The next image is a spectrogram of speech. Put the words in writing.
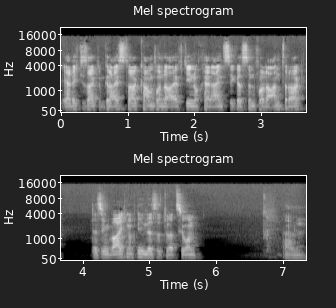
Ehrlich gesagt, im Kreistag kam von der AfD noch kein einziger sinnvoller Antrag. Deswegen war ich noch nie in der Situation. Ähm,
